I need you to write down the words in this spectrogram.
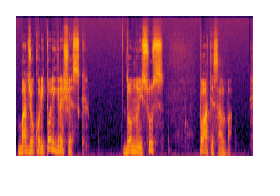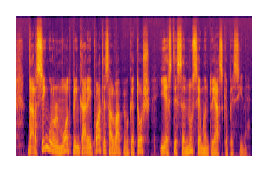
bagiocoritorii greșesc. Domnul Isus poate salva. Dar singurul mod prin care îi poate salva pe păcătoși este să nu se mântuiască pe sine.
